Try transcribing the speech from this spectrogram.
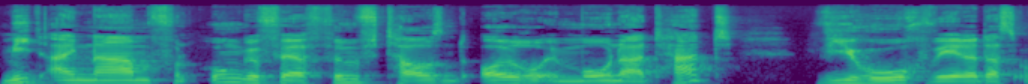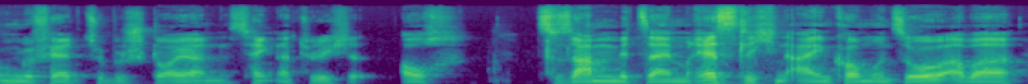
Mieteinnahmen von ungefähr 5000 Euro im Monat hat, wie hoch wäre das ungefähr zu besteuern? Das hängt natürlich auch zusammen mit seinem restlichen Einkommen und so, aber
